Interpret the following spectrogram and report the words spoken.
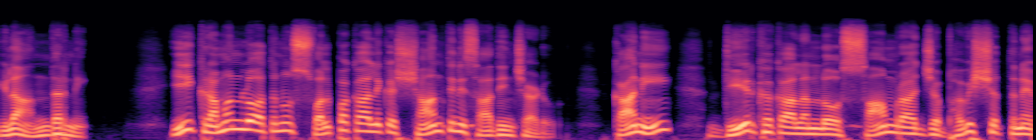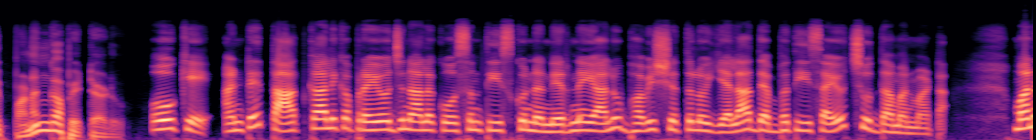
ఇలా అందర్నీ. ఈ క్రమంలో అతను స్వల్పకాలిక శాంతిని సాధించాడు. కాని దీర్ఘకాలంలో సామ్రాజ్య భవిష్యత్తునే పణంగా పెట్టాడు. ఓకే. అంటే తాత్కాలిక ప్రయోజనాల కోసం తీసుకున్న నిర్ణయాలు భవిష్యత్తులో ఎలా దెబ్బతీశాయో చూద్దామన్నమాట. మన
